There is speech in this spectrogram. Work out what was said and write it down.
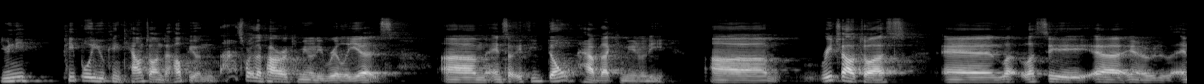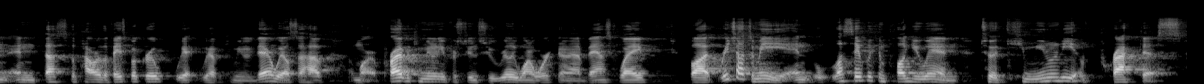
you need people you can count on to help you. And that's where the power of community really is. Um, and so if you don't have that community, um, reach out to us and let, us see, uh, you know, and, and that's the power of the Facebook group. We, we have a community there. We also have a more private community for students who really want to work in an advanced way. But reach out to me and let's see if we can plug you in to a community of practice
